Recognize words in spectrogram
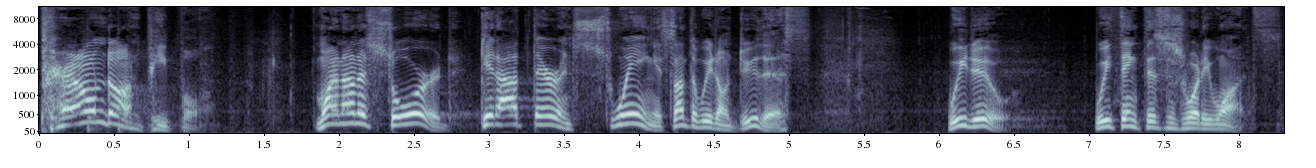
pound on people. Why not a sword? Get out there and swing. It's not that we don't do this. We do. We think this is what he wants.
